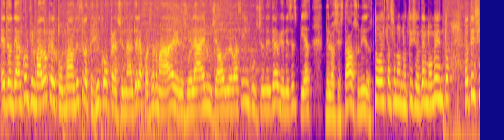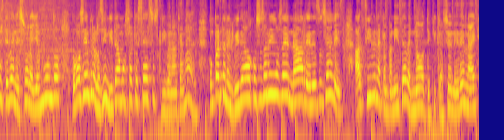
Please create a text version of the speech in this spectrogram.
en donde han confirmado que el Comando Estratégico Operacional de la Fuerza Armada de Venezuela ha denunciado nuevas incursiones de aviones espías de los Estados Unidos. Todas estas son las noticias del momento, noticias de Venezuela y el mundo. Como siempre, los invitamos a que se suscriban al canal, compartan el video con sus amigos en las redes sociales, activen la campanita de notificaciones den like.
